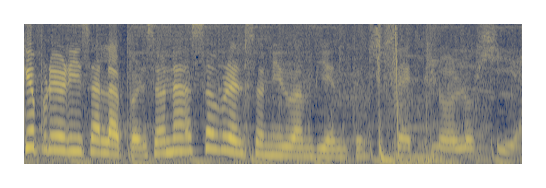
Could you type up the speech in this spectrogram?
que prioriza a la persona sobre el sonido ambiente. Tecnología.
